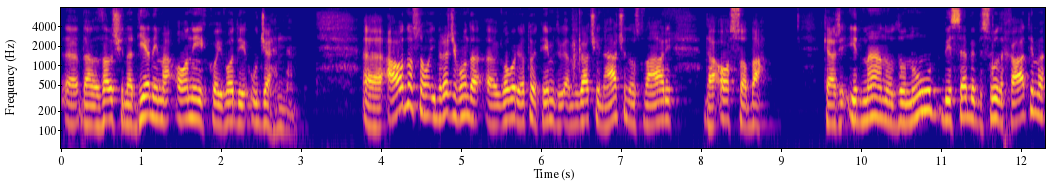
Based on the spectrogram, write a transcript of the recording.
e, da završi na dijelima onih koji vodi u džahnem. E, a odnosno, i Bređev onda govori o toj temi na drugačiji način, da u stvari da osoba, kaže, idmanu dhunub bi sebi bi sud hatima,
